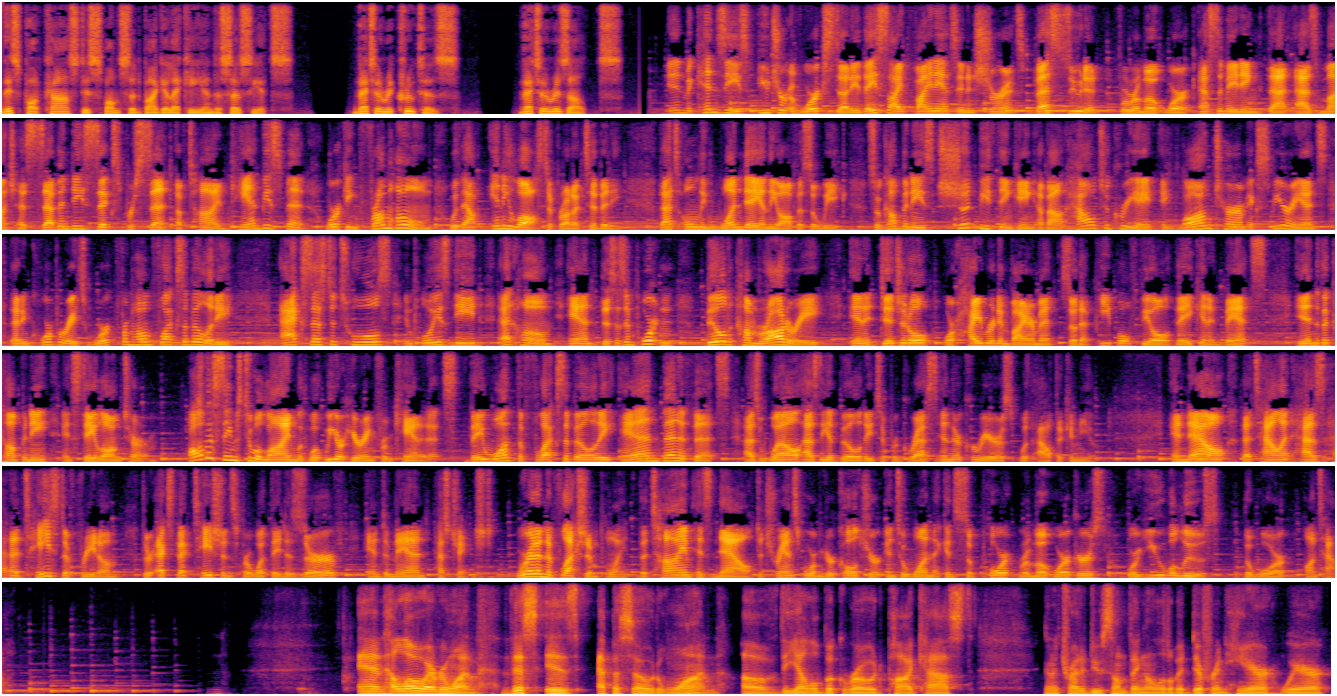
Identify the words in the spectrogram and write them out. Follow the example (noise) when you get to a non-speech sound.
This podcast is sponsored by Galecki and Associates. Better recruiters. Better results. In McKinsey's Future of Work study, they cite finance and insurance best suited for remote work, estimating that as much as 76% of time can be spent working from home without any loss to productivity. That's only one day in the office a week. So companies should be thinking about how to create a long-term experience that incorporates work from home flexibility access to tools employees need at home, and this is important, build camaraderie in a digital or hybrid environment so that people feel they can advance in the company and stay long term. All this seems to align with what we are hearing from candidates. They want the flexibility and benefits as well as the ability to progress in their careers without the commute. And now that talent has had a taste of freedom, their expectations for what they deserve and demand has changed. We're at an inflection point. The time is now to transform your culture into one that can support remote workers, or you will lose the war on talent. And hello, everyone. This is episode one of the Yellow Book Road podcast. I'm going to try to do something a little bit different here where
